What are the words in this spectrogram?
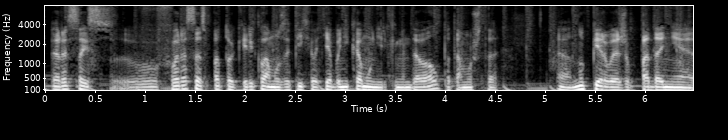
RSS, в RSS потоке рекламу запихивать я бы никому не рекомендовал, потому что ну, первое же попадание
